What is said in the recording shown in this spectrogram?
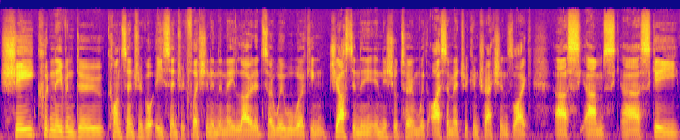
she couldn't even do concentric or eccentric flexion in the knee loaded. So we were working just in the initial term with isometric contractions like uh, um, uh, ski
